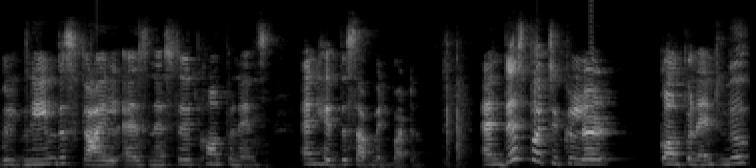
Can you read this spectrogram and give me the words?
we'll name this file as nested components and hit the submit button. And this particular component will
